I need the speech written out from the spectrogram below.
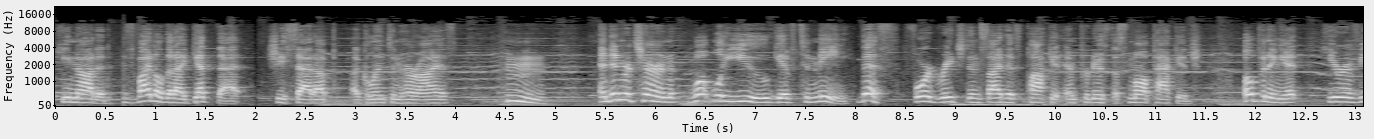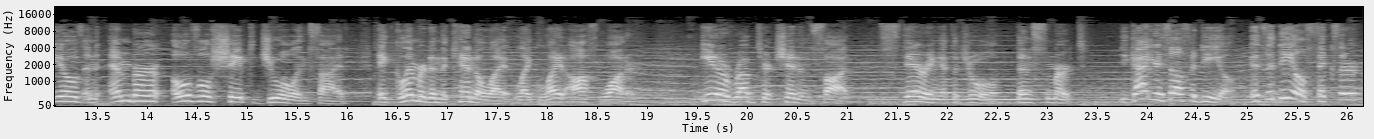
He nodded. It's vital that I get that. She sat up, a glint in her eyes. Hmm. And in return, what will you give to me? This. Ford reached inside his pocket and produced a small package. Opening it, he reveals an ember, oval-shaped jewel inside. It glimmered in the candlelight like light off water. Ida rubbed her chin in thought, staring at the jewel, then smirked. You got yourself a deal. It's a deal, Sixer.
